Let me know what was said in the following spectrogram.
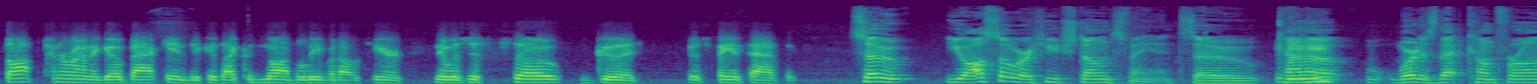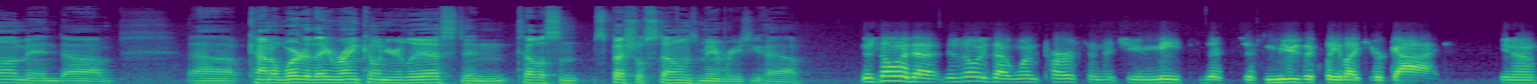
stop, turn around, and go back in because I could not believe what I was hearing. And it was just so good. It was fantastic. So you also are a huge Stones fan. So kind of where does that come from, and um, uh, kind of where do they rank on your list? And tell us some special Stones memories you have. There's always that. There's always that one person that you meet that's just musically like your guide. You know.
